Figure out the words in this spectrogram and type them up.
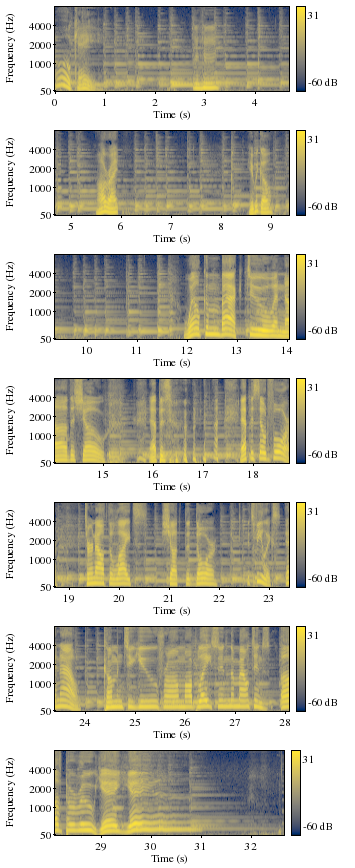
Okay. Mm hmm. All right. Here we go. Welcome back to another show. Episode Episode 4. Turn out the lights, shut the door. It's Felix, and now coming to you from our place in the mountains of Peru. Yeah, yeah.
